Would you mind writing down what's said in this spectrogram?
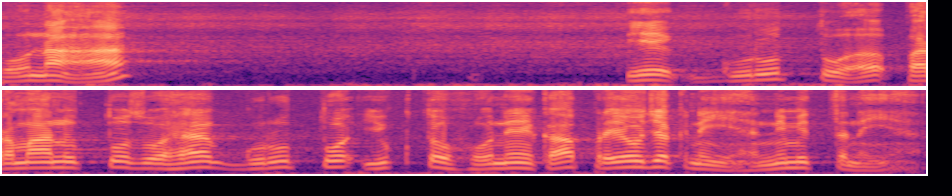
होना ये गुरुत्व, परमाणुत्व जो है गुरुत्व युक्त होने का प्रयोजक नहीं है, निमित्त नहीं है।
